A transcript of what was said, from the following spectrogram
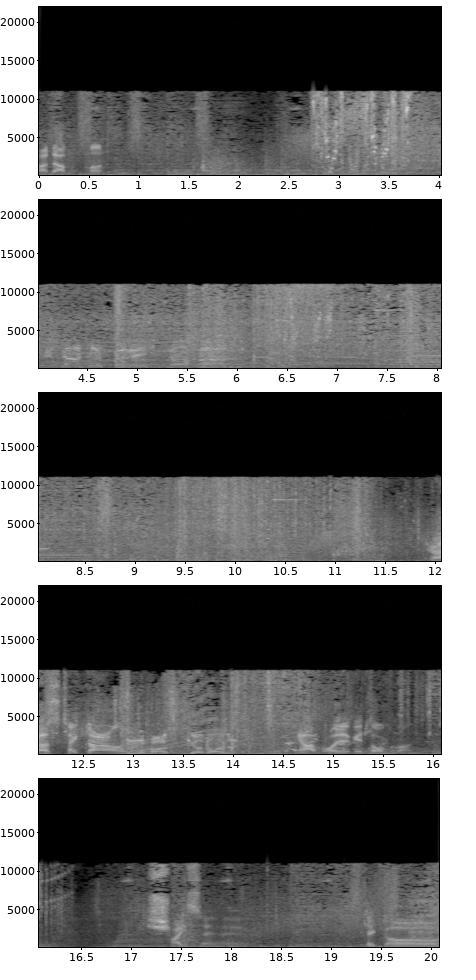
Verdammt, Mann. Yes, Takedown. Du hast gewonnen. Jawohl, geht doch, Mann. Scheiße, ey. Takedown.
